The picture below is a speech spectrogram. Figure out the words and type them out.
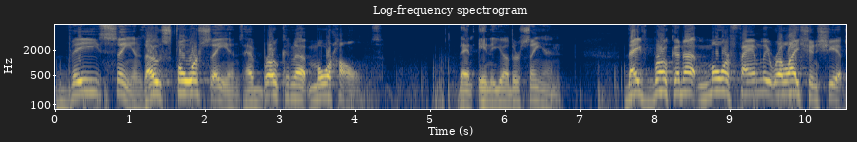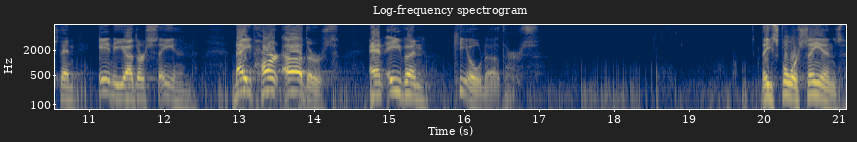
These sins, those four sins, have broken up more homes than any other sin. They've broken up more family relationships than any other sin. They've hurt others and even killed others. These four sins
